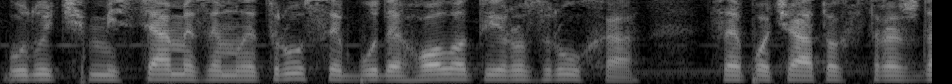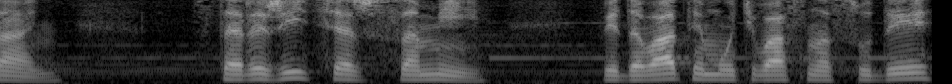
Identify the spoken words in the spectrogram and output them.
будуть місцями землетруси, буде голод і розруха, це початок страждань. Стережіться ж самі, віддаватимуть вас на суди,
